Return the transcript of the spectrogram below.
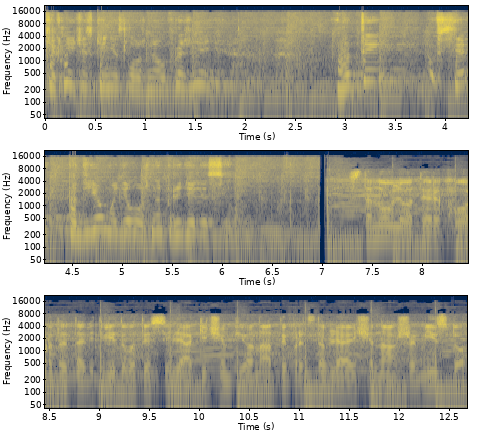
технически несложное упражнение, но ты все подъемы делаешь на пределе сил. Встановлювати рекорди та відвідувати всілякі чемпіонати, представляючи наше місто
